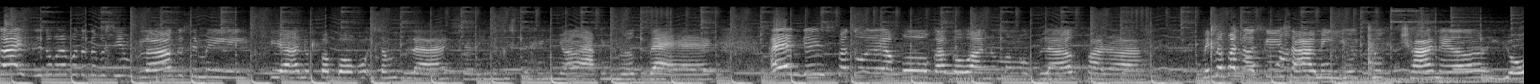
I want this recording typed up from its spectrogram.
guys, dito ko na po tatapos yung vlog kasi may iaano pa po ako isang vlog. Sana yung nagustuhan nyo ang aking mukbang. Ayan guys, patuloy ako gagawa ng mga vlog para may mapanood kayo sa aming YouTube channel. Yo!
